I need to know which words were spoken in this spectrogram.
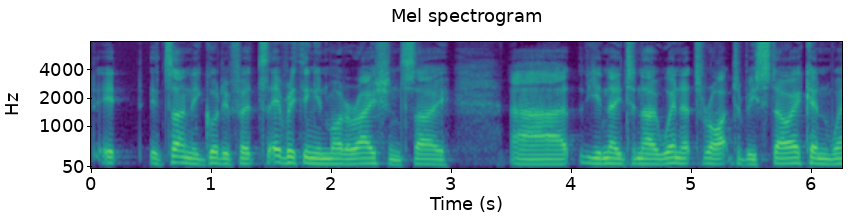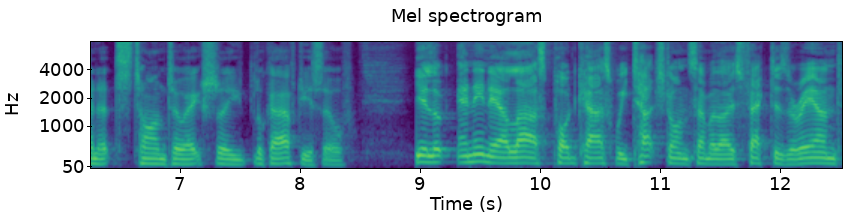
it it's only good if it's everything in moderation. So uh, you need to know when it's right to be stoic and when it's time to actually look after yourself. Yeah, look, and in our last podcast, we touched on some of those factors around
